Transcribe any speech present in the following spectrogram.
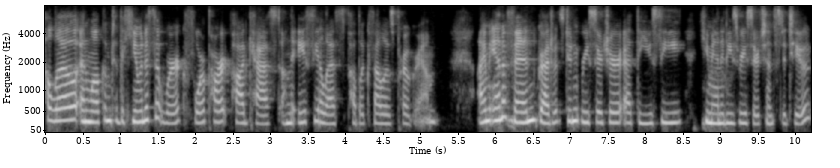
Hello, and welcome to the Humanists at Work four part podcast on the ACLS Public Fellows Program. I'm Anna Finn, graduate student researcher at the UC Humanities Research Institute.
